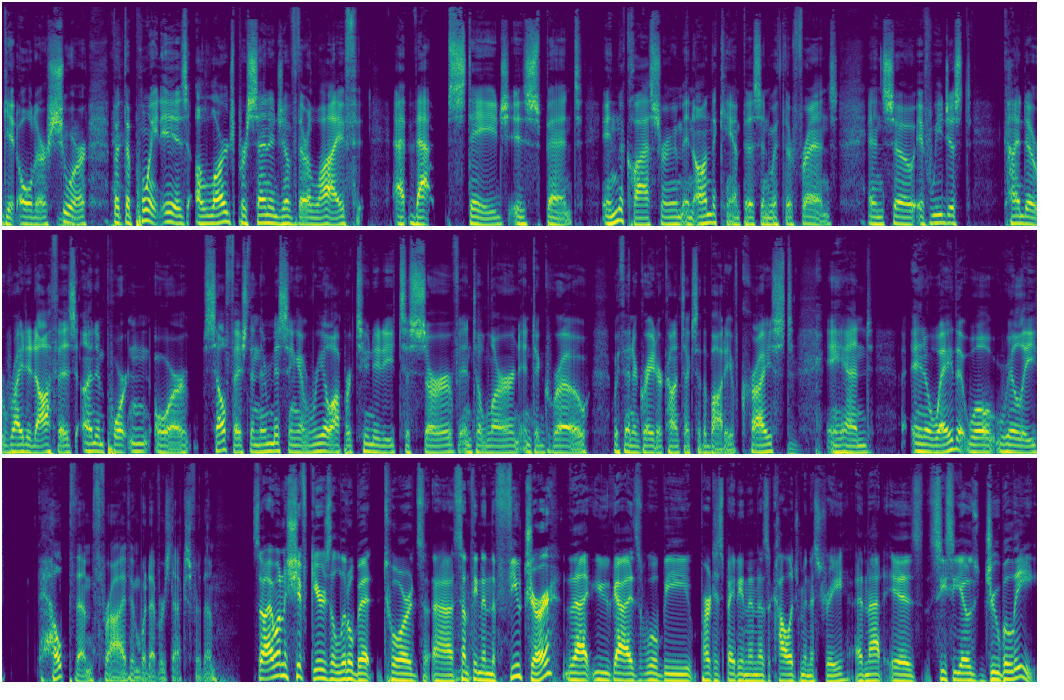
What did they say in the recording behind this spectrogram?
get older, sure. Mm-hmm. But the point is, a large percentage of their life at that stage is spent in the classroom and on the campus and with their friends. And so if we just kind of write it off as unimportant or selfish, then they're missing a real opportunity to serve and to learn and to grow within a greater context of the body of Christ. Mm. And in a way that will really help them thrive in whatever's next for them. So I want to shift gears a little bit towards uh, something in the future that you guys will be participating in as a college ministry, and that is CCO's Jubilee.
